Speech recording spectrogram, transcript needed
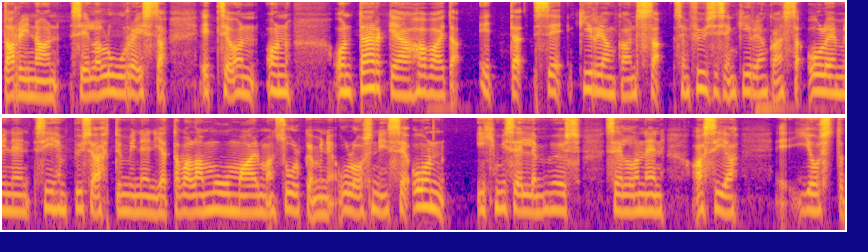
tarinaan siellä luureissa. Että se on, on, on tärkeää havaita, että se kirjan kanssa, sen fyysisen kirjan kanssa oleminen, siihen pysähtyminen ja tavallaan muun maailman sulkeminen ulos, niin se on ihmiselle myös sellainen asia, josta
